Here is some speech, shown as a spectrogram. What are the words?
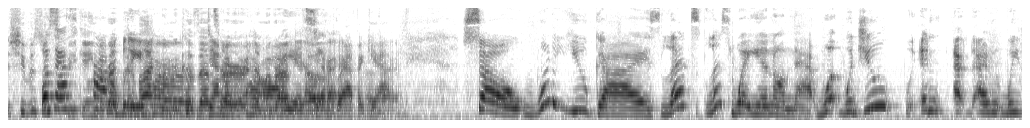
She was Well, just that's speaking directly probably to black her, women because that's demogra- her, her demographic. audience Okay. demographic. Yeah. okay. So, what do you guys? Let's let's weigh in on that. What would you? And uh, I, I, we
